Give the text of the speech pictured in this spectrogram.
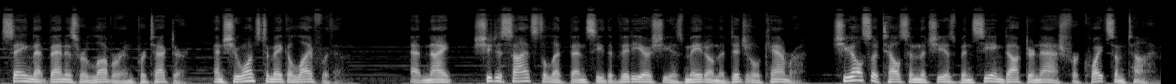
saying that Ben is her lover and protector, and she wants to make a life with him. At night, she decides to let Ben see the video she has made on the digital camera. She also tells him that she has been seeing Dr. Nash for quite some time.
